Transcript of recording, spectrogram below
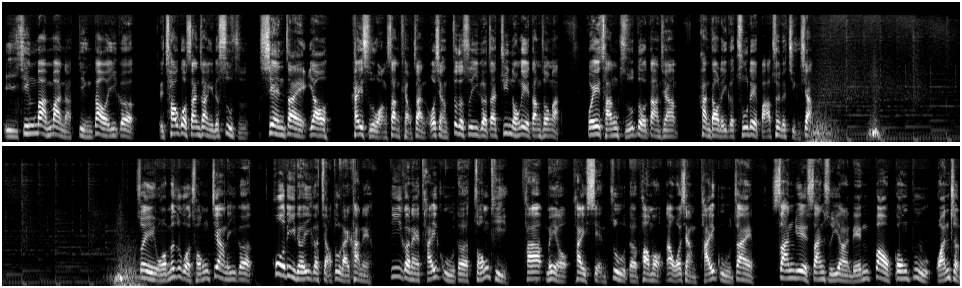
已经慢慢的顶到一个超过三商银的市值，现在要开始往上挑战。我想这个是一个在金融业当中啊，非常值得大家看到的一个出类拔萃的景象。所以，我们如果从这样的一个获利的一个角度来看呢，第一个呢，台股的总体它没有太显著的泡沫。那我想，台股在三月三十一号年报公布完整，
